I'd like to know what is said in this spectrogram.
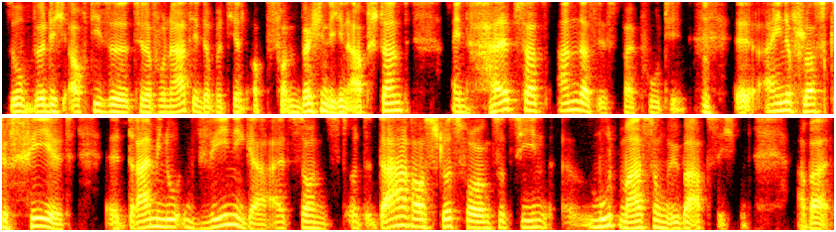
So würde ich auch diese Telefonate interpretieren, ob vom wöchentlichen Abstand ein Halbsatz anders ist bei Putin. Hm. Äh, eine Floskel fehlt, äh, drei Minuten weniger als sonst und daraus Schlussfolgerungen zu ziehen, Mutmaßungen über Absichten. Aber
